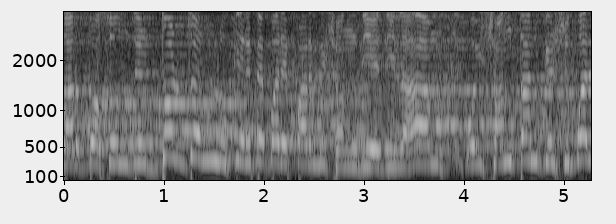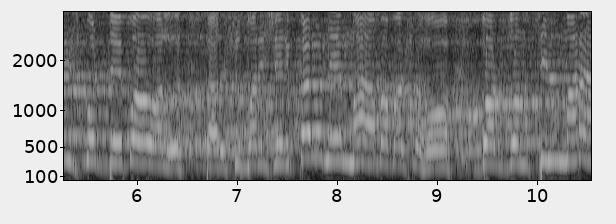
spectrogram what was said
তার পছন্দের দশজন লোকের ব্যাপারে পারমিশন দিয়ে দিলাম। ওই সন্তানকে সুপারিশ করতে বল। তার সুপারিশের কারণে মা, বাবা সহ দশজন সিলমারা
